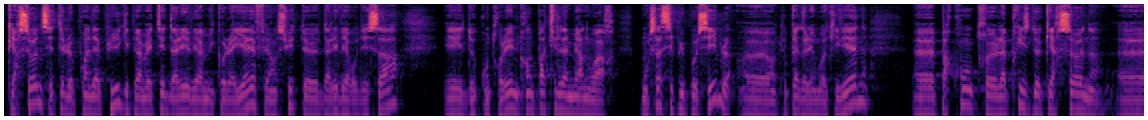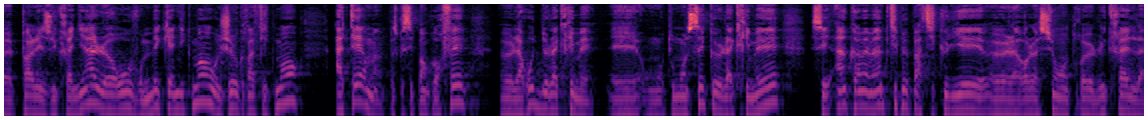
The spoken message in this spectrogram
Kherson, c'était le point d'appui qui permettait d'aller vers Mykolaïev et ensuite d'aller vers Odessa et de contrôler une grande partie de la mer Noire. Bon, ça c'est plus possible, en tout cas dans les mois qui viennent. Euh, par contre, la prise de Kherson euh, par les Ukrainiens leur ouvre mécaniquement ou géographiquement à terme, parce que ce n'est pas encore fait, euh, la route de la Crimée. Et tout le monde sait que la Crimée, c'est un, quand même un petit peu particulier, euh, la relation entre l'Ukraine,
